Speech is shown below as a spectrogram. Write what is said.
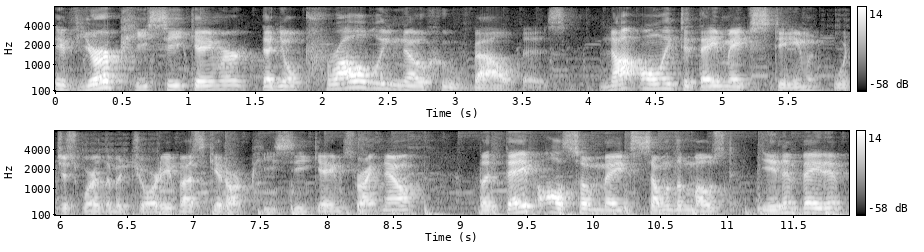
If you're a PC gamer, then you'll probably know who Valve is. Not only did they make Steam, which is where the majority of us get our PC games right now, but they've also made some of the most innovative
